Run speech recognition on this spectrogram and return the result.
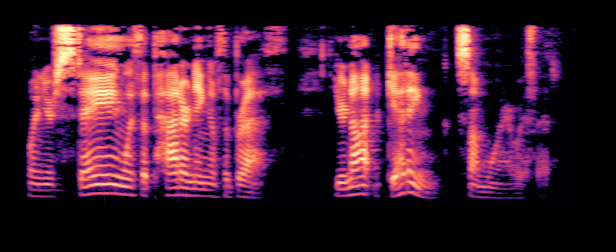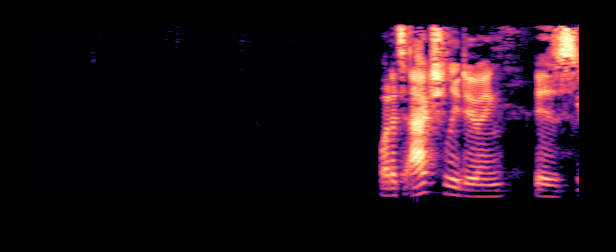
When you're staying with the patterning of the breath, you're not getting somewhere with it. What it's actually doing is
